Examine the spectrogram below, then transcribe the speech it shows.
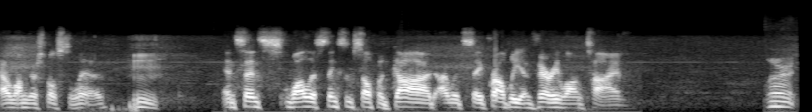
how long they're supposed to live. Hmm. And since Wallace thinks himself a god, I would say probably a very long time. All right.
